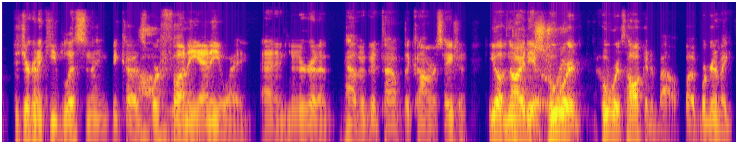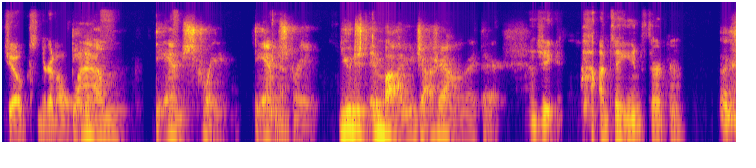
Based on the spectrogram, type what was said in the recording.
because you're gonna keep listening because Oh, we're yeah. funny anyway, and you're gonna have a good time with the conversation. You have no Damn idea who we're who we're talking about, but we're gonna make jokes and you're gonna laugh. Damn, damn straight, damn Yeah. straight. You just embody Josh Allen right there. I'm, taking him third round.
